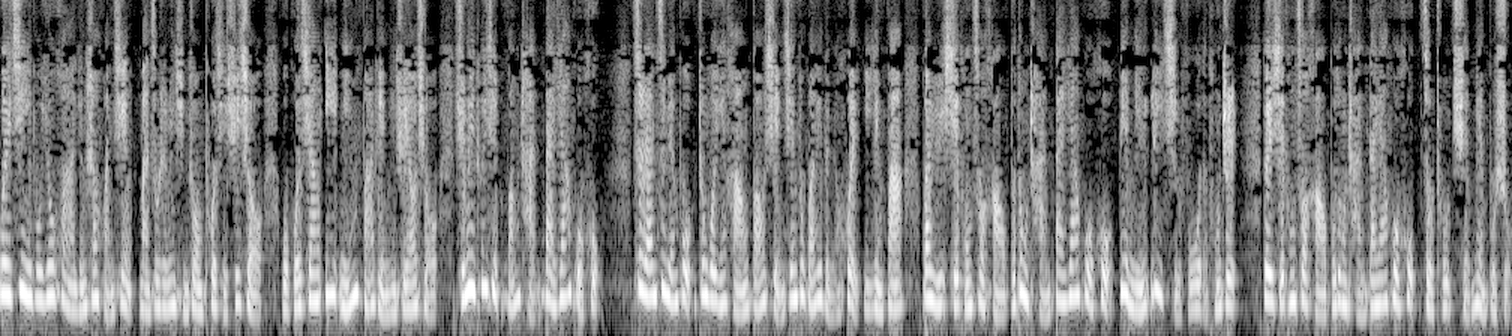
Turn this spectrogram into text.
为进一步优化营商环境满足人民群众迫切需求我国将依民法典明确要求全面推进房产代押过户。自然资源部中国银行保险监督管理委员会已印发关于协同做好不动产代押过户便民利企服务的通知对协同做好不动产代押过户作出全面部署。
